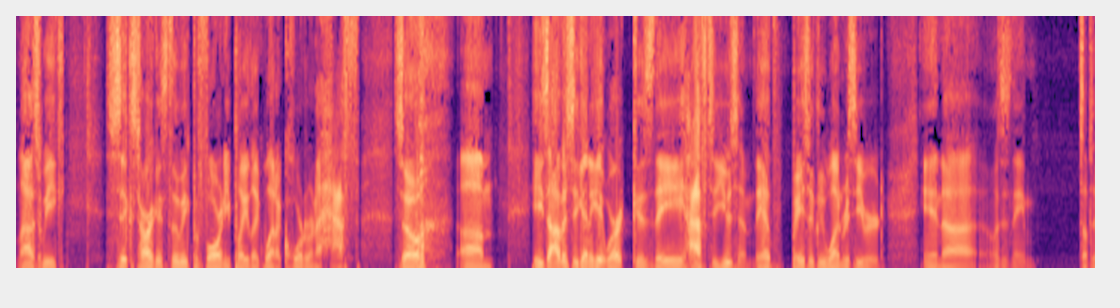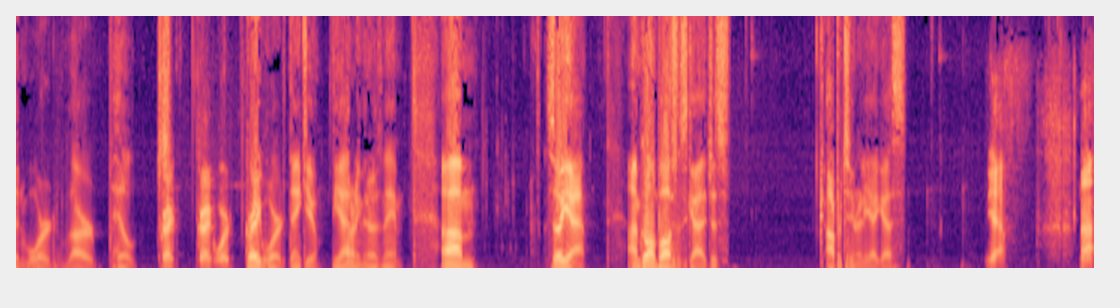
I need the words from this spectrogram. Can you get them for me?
last week, 6 targets the week before and he played like what, a quarter and a half. So, um he's obviously going to get work cuz they have to use him. They have basically one receiver in uh what's his name? Something Ward or Hill. Greg, Greg Ward. Greg Ward, thank you. Yeah, I don't even know his name. Um, So yeah, I'm going Boston Scott. Just opportunity, I guess. Yeah. No,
